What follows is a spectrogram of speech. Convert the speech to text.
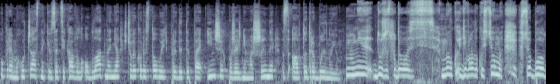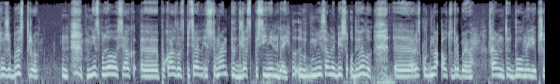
Окремих учасників зацікавило обладнання, що використовують при ДТП інших пожежні машини з автодрабиною. Мені дуже сподобалось. Ми одягали костюми, все було дуже швидко. Мені сподобалося, як е, показували спеціальні інструменти для спасіння людей. Е, Мені саме найбільше удивило е, розкладна автодрабина. Саме тут було найліпше.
